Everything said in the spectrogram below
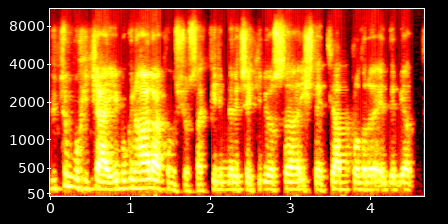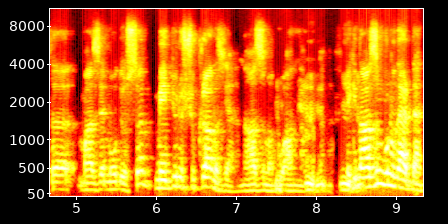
bütün bu hikayeyi bugün hala konuşuyorsak, filmleri çekiliyorsa, işte tiyatroları, edebiyatta malzeme oluyorsa medyunu şükranız yani Nazım'a bu anlamda. Peki Nazım bunu nereden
